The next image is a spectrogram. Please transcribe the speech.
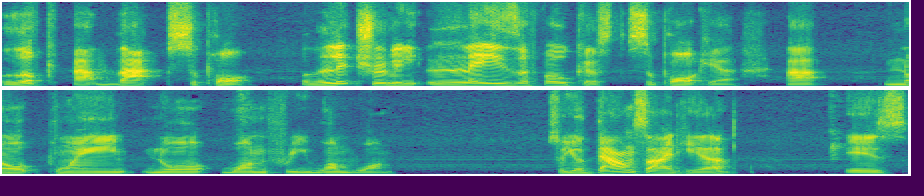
Look at that support. Literally laser focused support here at 0.01311. So your downside here is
